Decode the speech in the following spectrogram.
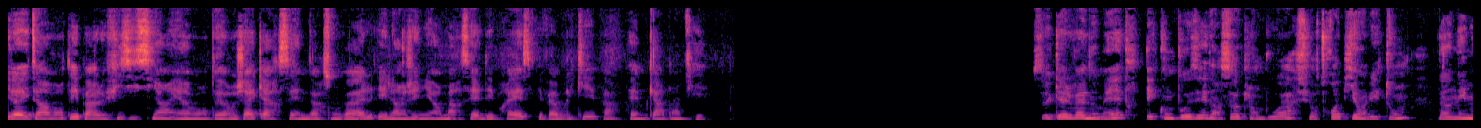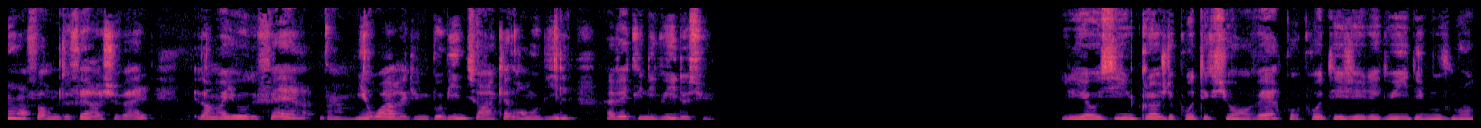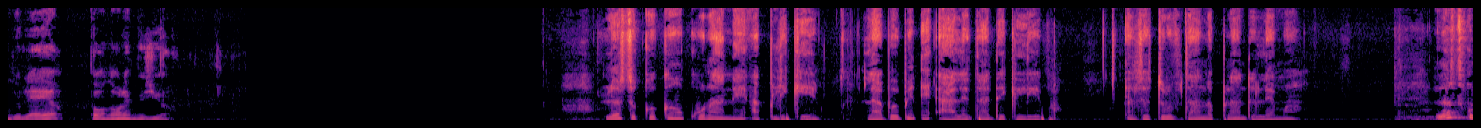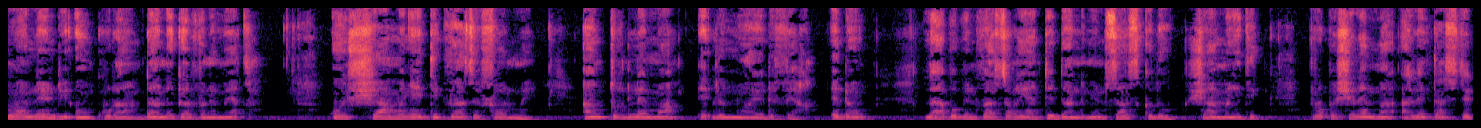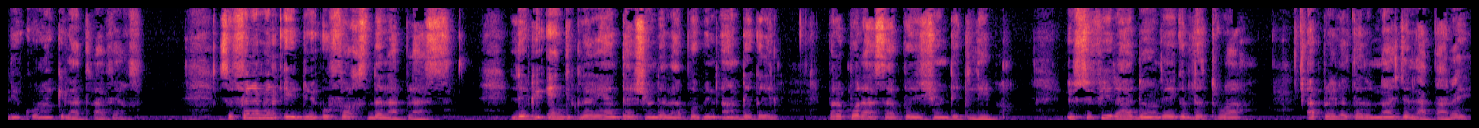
Il a été inventé par le physicien et inventeur Jacques Arsène d'Arsonval et l'ingénieur Marcel Desprez et fabriqué par M. Carpentier. Ce galvanomètre est composé d'un socle en bois sur trois pieds en laiton, d'un aimant en forme de fer à cheval, d'un noyau de fer, d'un miroir et d'une bobine sur un cadran mobile avec une aiguille dessus. Il y a aussi une cloche de protection en verre pour protéger l'aiguille des mouvements de l'air pendant la mesure. Lorsqu'aucun courant est appliqué, la bobine est à l'état d'équilibre. Elle se trouve dans le plan de l'aimant. Lorsque l'on induit un courant dans le galvanomètre, un champ magnétique va se former entre l'aimant et le noyau de fer. Et donc, la bobine va s'orienter dans le même sens que le champ magnétique, proportionnellement à l'intensité du courant qui la traverse. Ce phénomène est dû aux forces de la place. L'aiguille indique l'orientation de la bobine en degrés par rapport à sa position d'équilibre. Il suffira d'une règle de 3 après le talonnage de l'appareil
